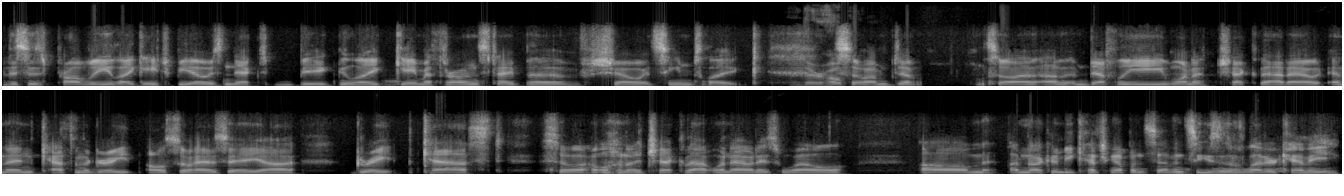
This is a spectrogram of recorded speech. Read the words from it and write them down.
this is probably like HBO's next big like Game of Thrones type of show. It seems like. they're hoping So I'm def- so I, I'm definitely want to check that out. And then Catherine the Great also has a uh, great cast, so I want to check that one out as well. Um, I'm not going to be catching up on seven seasons of Letterkenny,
